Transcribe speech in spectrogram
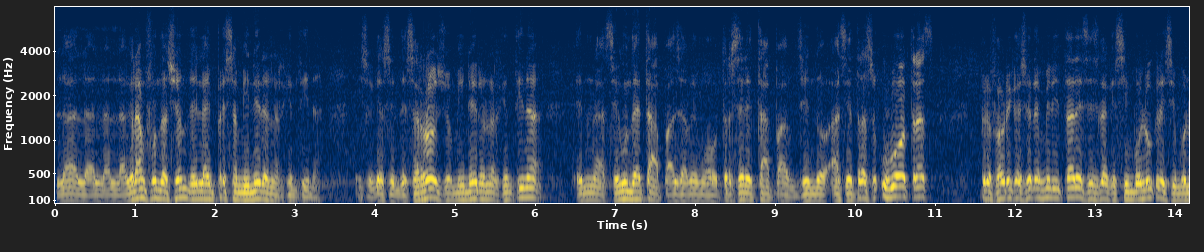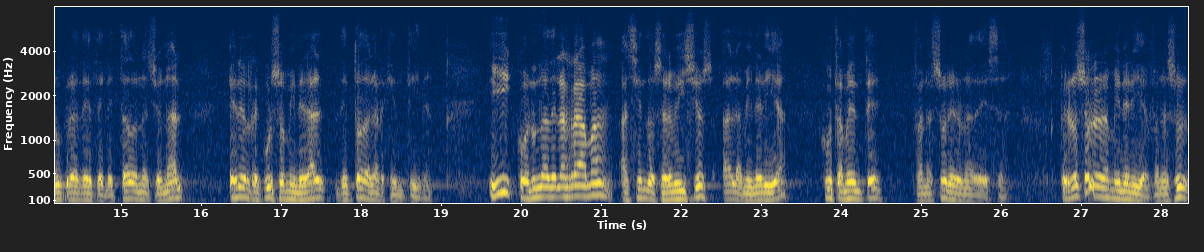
la, gran fundación de la empresa minera en la Argentina. Eso que hace el desarrollo minero en la Argentina en una segunda etapa, ya vemos, tercera etapa, yendo hacia atrás. Hubo otras, pero Fabricaciones Militares es la que se involucra y se involucra desde el Estado Nacional en el recurso mineral de toda la Argentina y con una de las ramas haciendo servicios a la minería, justamente Fanasur era una de esas. Pero no solo la minería, Fanasur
